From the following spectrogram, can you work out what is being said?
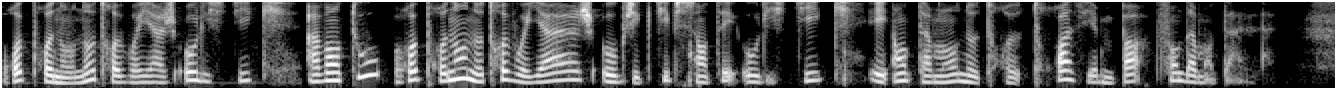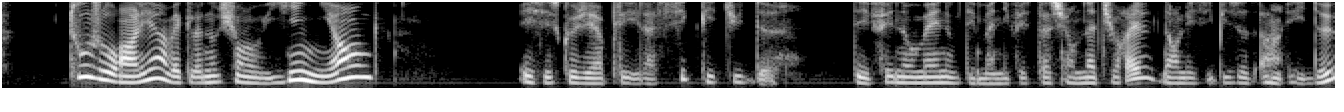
reprenons notre voyage holistique. Avant tout, reprenons notre voyage objectif santé holistique et entamons notre troisième pas fondamental. Toujours en lien avec la notion yin-yang, et c'est ce que j'ai appelé la cyclitude des phénomènes ou des manifestations naturelles dans les épisodes 1 et 2,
